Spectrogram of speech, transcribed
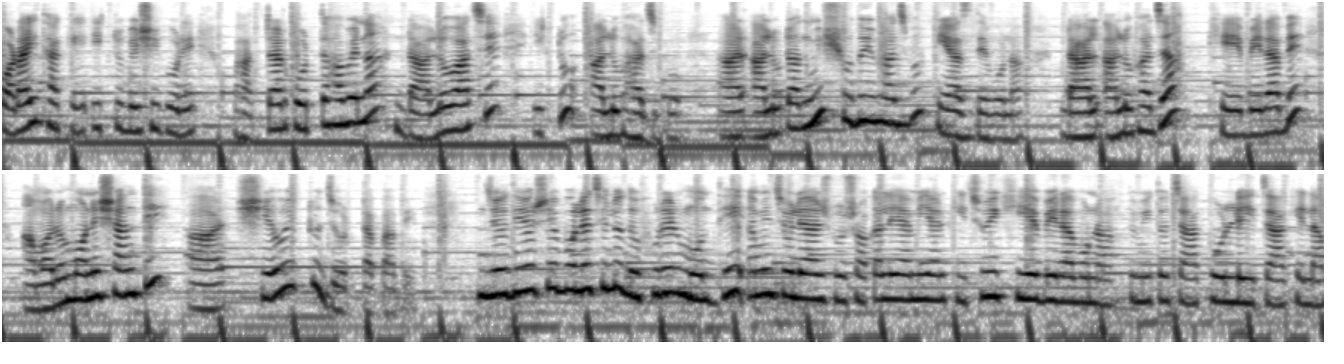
কড়াই থাকে, একটু বেশি করে। ভাতটা আর করতে হবে না, ডালও আছে, একটু আলু ভাজবো। আর আলুটা আমি শুধুই ভাজবো, পেঁয়াজ দেবো না। ডাল আলু ভাজা খেয়ে বেরাবে আমারও মনে শান্তি আর সেও একটু জোরটা পাবে। যদিও সে বলেছিল দুপুরের মধ্যেই আমি চলে আসব, সকালে আমি আর কিছুই খেয়ে বেরাবো না। তুমি তো চা করলেই চা খেলাম,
